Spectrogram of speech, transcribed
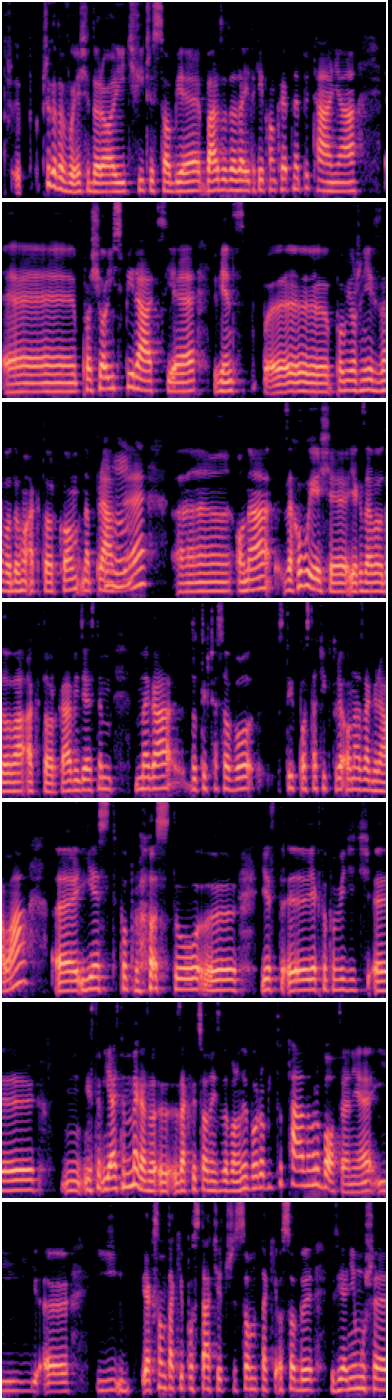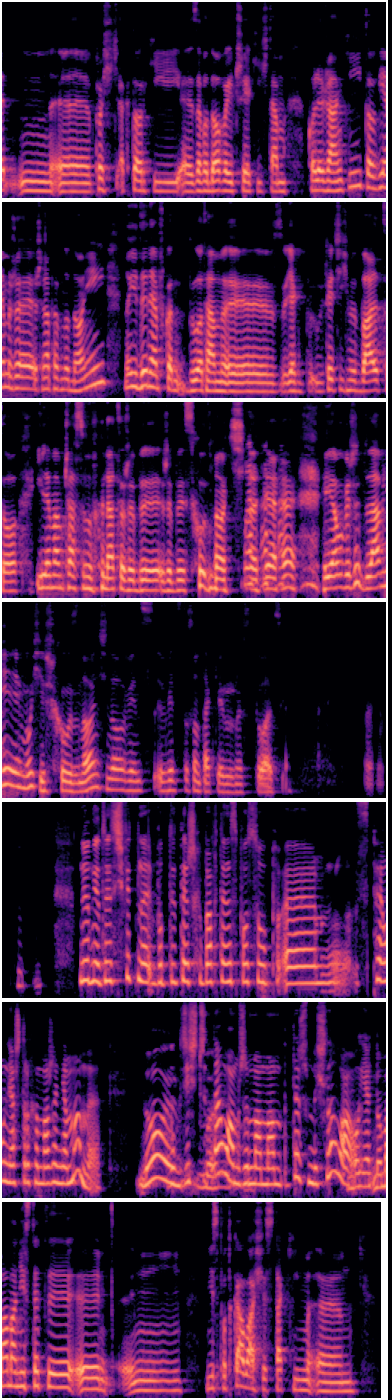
przy- przygotowuje się do roli, ćwiczy sobie, bardzo zadaje takie konkretne pytania, e, prosi o inspirację, więc e, pomimo, że nie jest zawodową aktorką, naprawdę e, ona zachowuje się jak zawodowa aktorka, więc ja jestem mega dotychczasowo z tych postaci, które ona zagrała, e, jest po prostu, e, jest, e, jak to powiedzieć, jestem, ja jestem mega za- zachwycony i zadowolony, bo robi totalną robotę, nie? I, e, I jak są takie postacie, czy są takie osoby, ja nie muszę mm, e, prosić aktorki e, zawodowej, czy jakiejś tam koleżanki, to wiem, że, że na pewno do niej. No jedyne na przykład było tam, jak kręciliśmy bal, to ile mam czasu na to, żeby, żeby schudnąć, no nie? Ja mówię, że dla mnie nie musisz chuznąć, no więc, więc to są takie różne sytuacje. No nie, to jest świetne, bo ty też chyba w ten sposób spełniasz trochę marzenia mamy. No, Bo gdzieś czytałam, że mama też myślała o jak... No mama niestety y, y, nie spotkała się z takim. y,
